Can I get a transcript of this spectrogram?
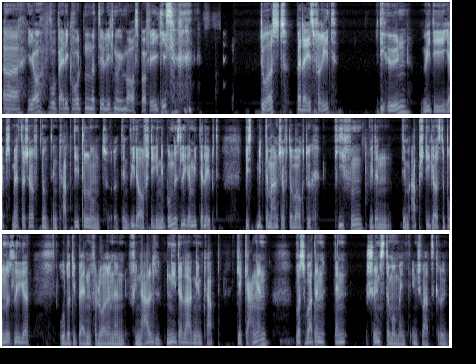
Äh, ja, wobei die Quoten natürlich nur immer ausbaufähig ist. Du hast bei der Esferit die Höhen wie die Herbstmeisterschaften und den Cup-Titel und äh, den Wiederaufstieg in die Bundesliga miterlebt, bist mit der Mannschaft aber auch durch Tiefen wie den, dem Abstieg aus der Bundesliga oder die beiden verlorenen Finalniederlagen im Cup gegangen. Was war denn dein schönster Moment in Schwarz-Grün?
